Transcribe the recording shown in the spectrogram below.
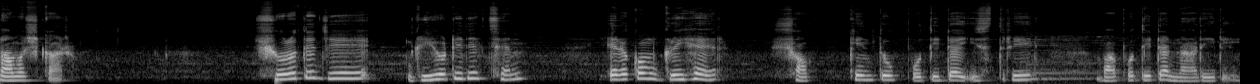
নমস্কার। শুরুতে যে গৃহটি দেখছেন, এরকম গৃহের শখ কিন্তু প্রতিটা স্ত্রীর বা প্রতিটা নারীরই।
